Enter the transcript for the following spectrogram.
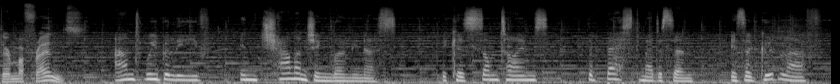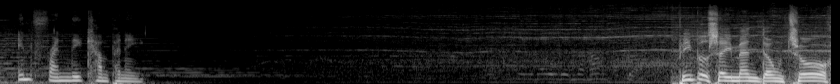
they're my friends. And we believe in challenging loneliness because sometimes the best medicine is a good laugh in friendly company. People say men don't talk.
